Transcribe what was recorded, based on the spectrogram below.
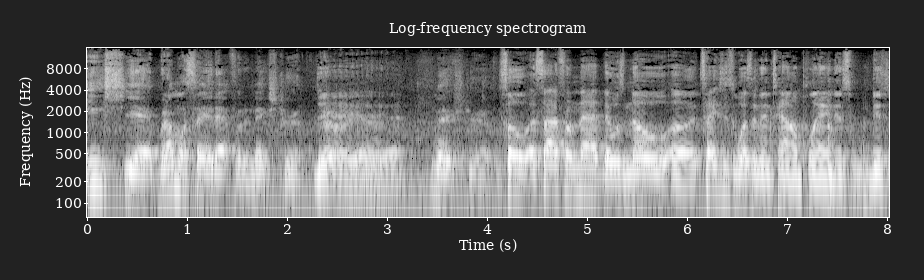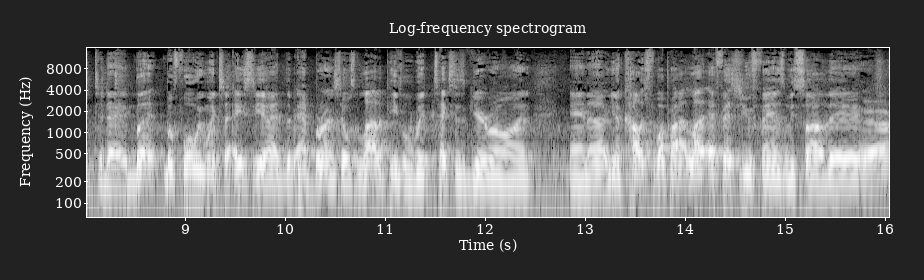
East yet, but I'm gonna say that for the next trip. Yeah, yeah, yeah. Next trip. So aside from that, there was no uh, Texas wasn't in town playing this this today. But before we went to ACL at, the, at brunch, there was a lot of people with Texas gear on, and uh, you know college football. Probably a lot of FSU fans we saw there. Yeah.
